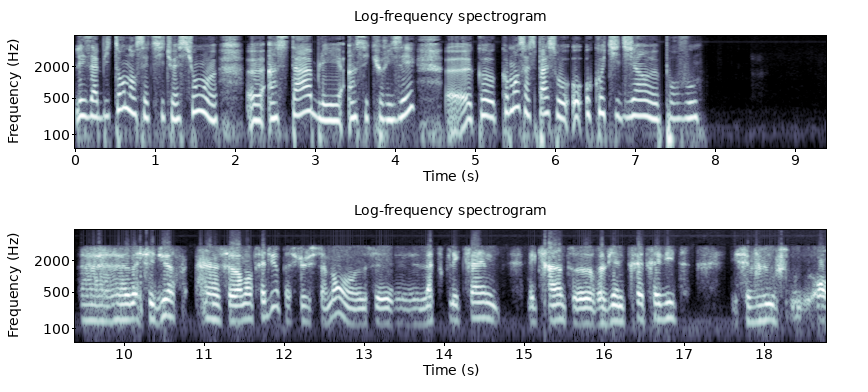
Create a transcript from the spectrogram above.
les habitants, dans cette situation instable et insécurisée. comment ça se passe au, quotidien euh, pour vous euh, bah, c'est dur, c'est vraiment très dur parce que justement, euh, c'est là toutes les craintes, les craintes reviennent très très vite. Et on,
